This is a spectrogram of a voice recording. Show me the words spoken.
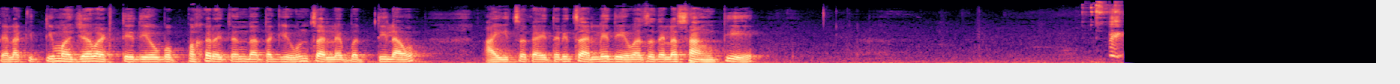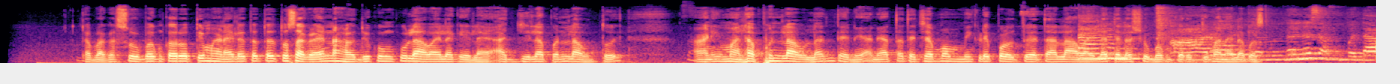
त्याला किती मजा वाटते. देव बप्पा करायच्या आता घेऊन चाललाय बत्ती लावून. आईचं काहीतरी चाललंय देवाचं त्याला सांगतेय. तर बघा शुभम करोती म्हणायला तर तर तो सगळ्यांना हळदी कुंकू लावायला गेला आहे आजीला पण लावतोय आणि मला पण लावला आणि त्याने. आणि आता त्याच्या मम्मीकडे पळतोय. आता लावायला त्याला शुभम करोती म्हणायला बस संपदा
